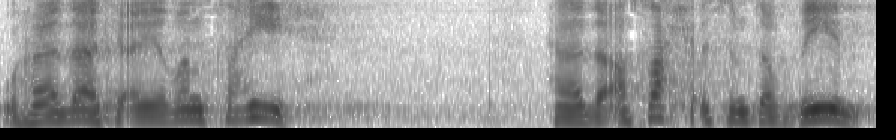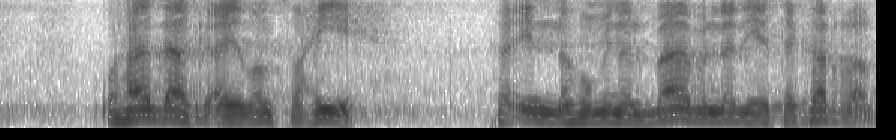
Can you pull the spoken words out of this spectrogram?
وهذاك أيضا صحيح. هذا أصح اسم تفضيل. وهذاك أيضا صحيح. فإنه من الباب الذي يتكرر.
